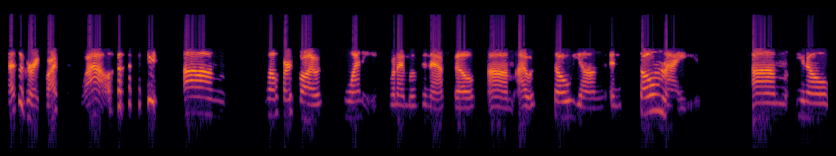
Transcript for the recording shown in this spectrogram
That's a great question. Wow. um, well, first of all, I was 20 when I moved to Nashville. Um, I was so young and so naive. Um, you know,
